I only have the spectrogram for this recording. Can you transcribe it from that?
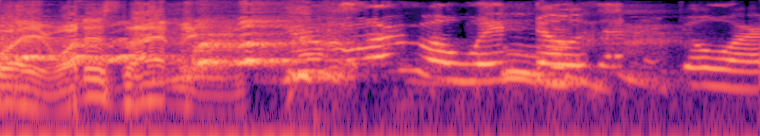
Wait, what does that mean? You're more of a window than a door.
